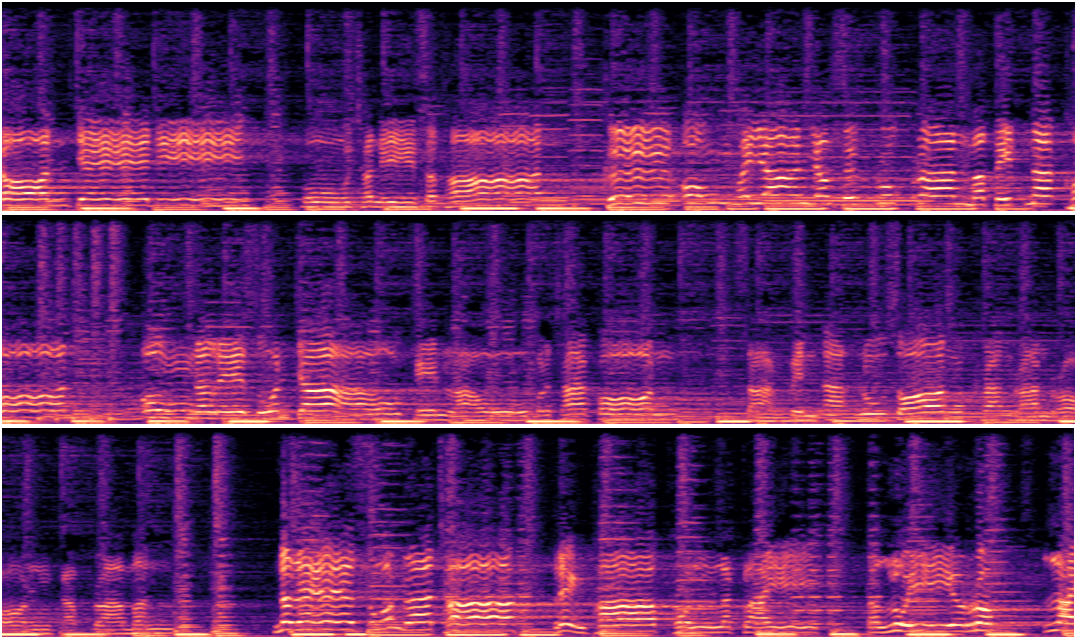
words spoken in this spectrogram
ดอนเจดีย์ปูชนีสถาน คือองค์พญานยามศึกรุกรานมาติดนคร องค์นเรศวรเจ้าเกณฑ์เหล่าประชากร สร้างเป็นอนุสรครั้งรานรอนกับรามัน นเรศวรราชา เร่งพาพลละไกล ตะลุยรบไล่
